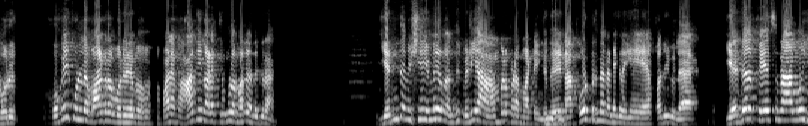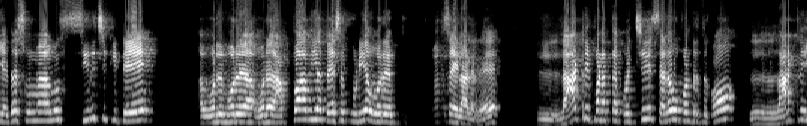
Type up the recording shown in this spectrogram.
ஒரு குகைக்குள்ள வாழ்ற ஒரு ஆதி காலத்து இவ்வளவு மாதிரி இருக்கிறாங்க எந்த விஷயமே வந்து வெளியே அம்பலப்பட மாட்டேங்குது. நான் போட்டிருந்தேன் நினைக்கிறேன் என் பதிவுல. எதை பேசினாலும் எதை சொன்னாலும் சிரிச்சுக்கிட்டே ஒரு ஒரு ஒரு அப்பாவியா பேசக்கூடிய ஒரு பொதுச் செயலாளர் லாட்ரி பணத்தை வச்சு செலவு பண்றதுக்கும் லாட்ரி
